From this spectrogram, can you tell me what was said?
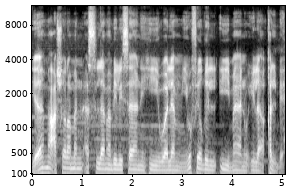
يا معشر من أسلم بلسانه ولم يفض الإيمان إلى قلبه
